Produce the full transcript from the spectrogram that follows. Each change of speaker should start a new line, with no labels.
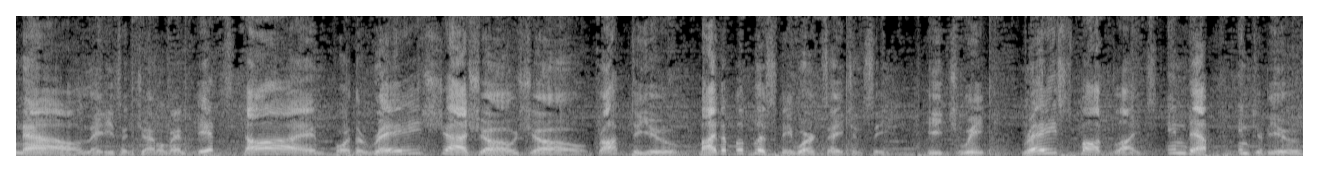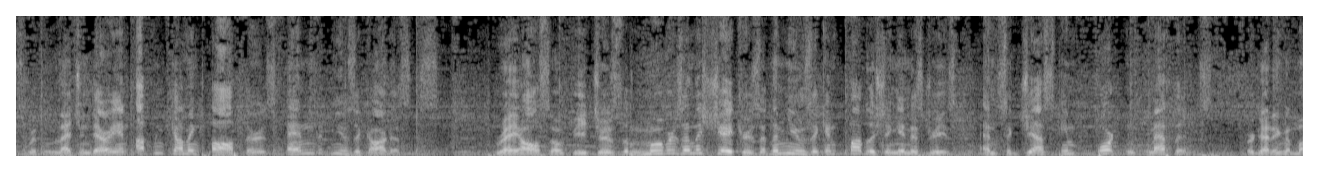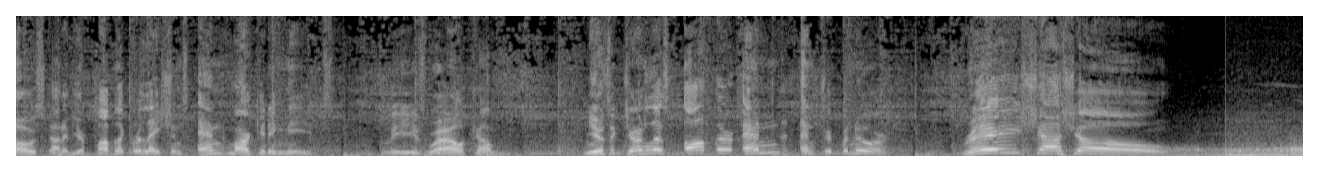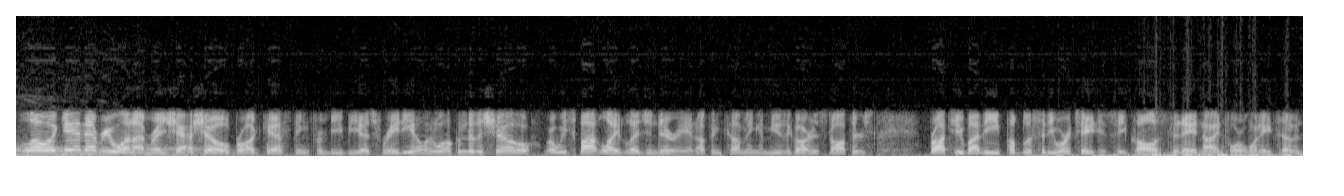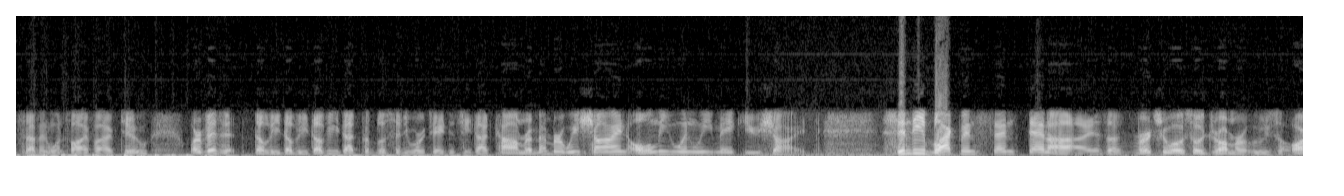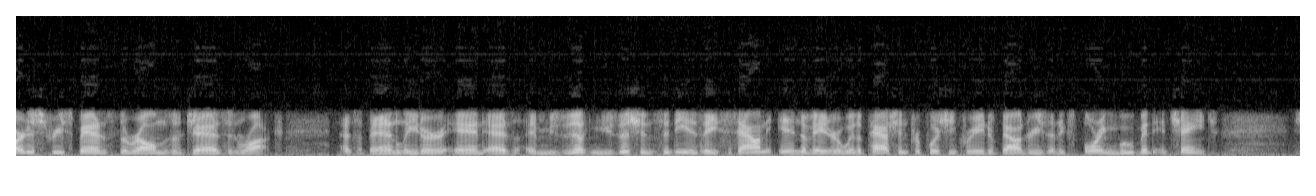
Now, ladies and gentlemen, it's time for the Ray Shasho Show, brought to you by the Publicity Works Agency. Each week, Ray spotlights in depth interviews with legendary and up and coming authors and music artists. Ray also features the movers and the shakers of the music and publishing industries and suggests important methods for getting the most out of your public relations and marketing needs. Please welcome music journalist, author, and entrepreneur, Ray Shasho.
Hello again, everyone. I'm Ray Shasho, broadcasting from BBS Radio, and welcome to the show where we spotlight legendary and up and coming music artists and authors. Brought to you by the Publicity Works Agency. Call us today at 941-877-1552 or visit www.publicityworksagency.com. Remember, we shine only when we make you shine. Cindy Blackman Santana is a virtuoso drummer whose artistry spans the realms of jazz and rock. As a band leader and as a music- musician, Cindy is a sound innovator with a passion for pushing creative boundaries and exploring movement and change.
